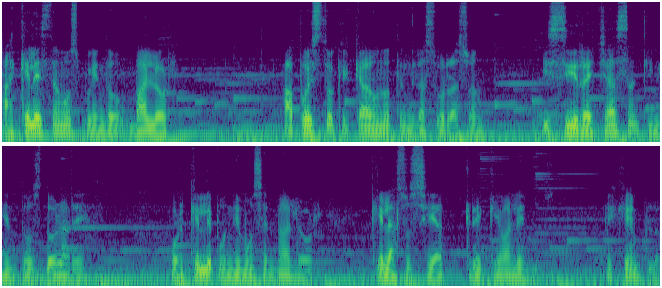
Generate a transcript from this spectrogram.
¿a qué le estamos poniendo valor? Apuesto que cada uno tendrá su razón. Y si rechazan 500 dólares, ¿por qué le ponemos el valor que la sociedad cree que valemos? Ejemplo,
